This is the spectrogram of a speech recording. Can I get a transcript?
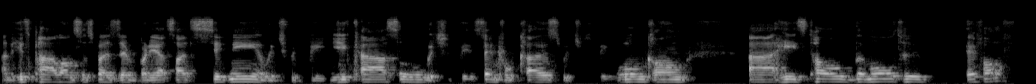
under his parlance, I suppose, is everybody outside Sydney, which would be Newcastle, which would be the Central Coast, which would be Wollongong. Uh, he's told them all to F off.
